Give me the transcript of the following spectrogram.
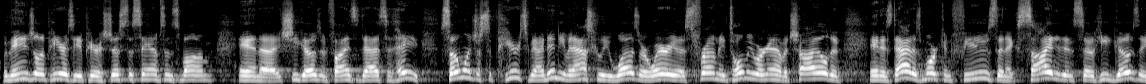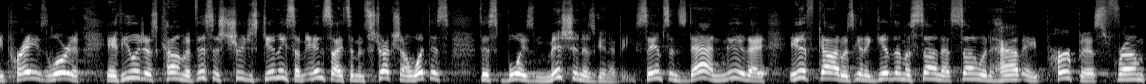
When the angel appears, he appears just to Samson's mom, and uh, she goes and finds the dad and says, Hey, someone just appeared to me. I didn't even ask who he was or where he was from. And he told me we are going to have a child. And, and his dad is more confused than excited. And so he goes and he prays, Lord, if, if you would just come, if this is true, just give me some insight, some instruction on what this, this boy's mission is going to be. Samson's dad knew that if God was going to give them a son, that son would have a purpose from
